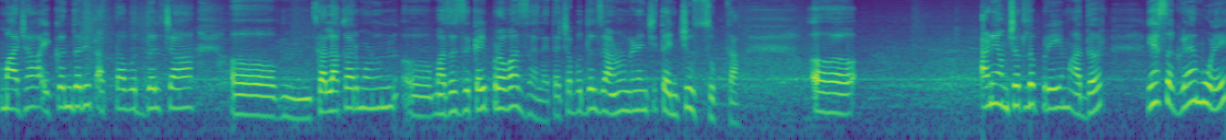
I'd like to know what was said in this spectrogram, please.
माझ्या एकंदरीत आत्ताबद्दलच्या कलाकार म्हणून माझा जे काही प्रवास झाला आहे त्याच्याबद्दल जाणून घेण्याची त्यांची उत्सुकता आणि आमच्यातलं प्रेम आदर ह्या सगळ्यामुळे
